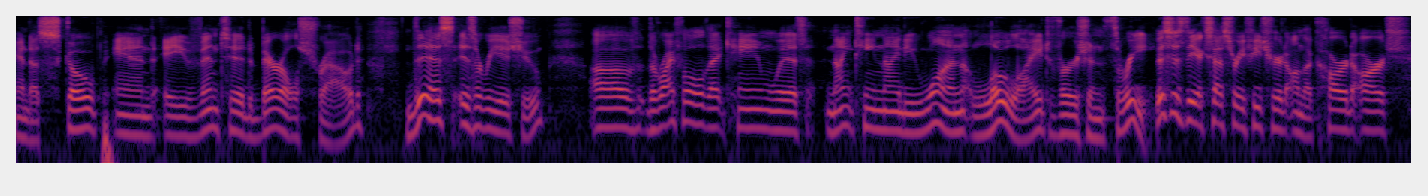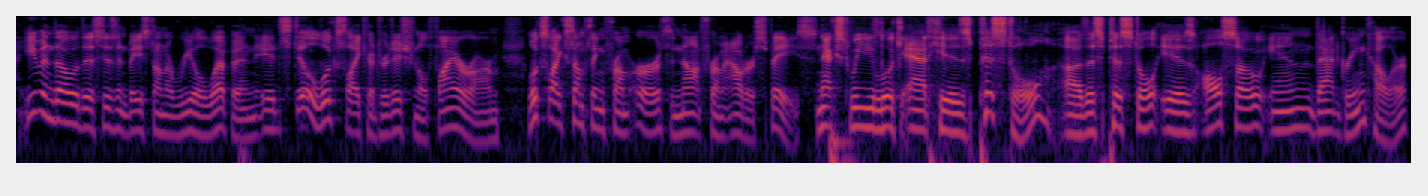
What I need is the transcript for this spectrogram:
and a scope and a vented barrel shroud. This is a reissue of the rifle that came with 1991 Lowlight version 3. This is the accessory featured on the card art. Even though this isn't based on a real weapon, it still looks like a traditional firearm. Looks like something from Earth, not from outer space. Next, we look at his pistol. Uh, this pistol is also in that green color.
